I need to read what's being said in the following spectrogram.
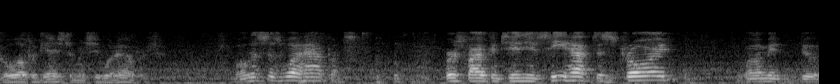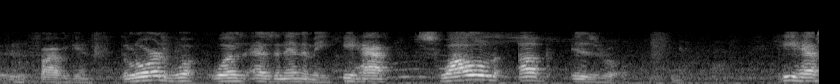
go up against him and see what happens. Well, this is what happens. Verse 5 continues, He hath destroyed. Well, let me do it 5 again. The Lord wa- was as an enemy. He hath swallowed up Israel. He hath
